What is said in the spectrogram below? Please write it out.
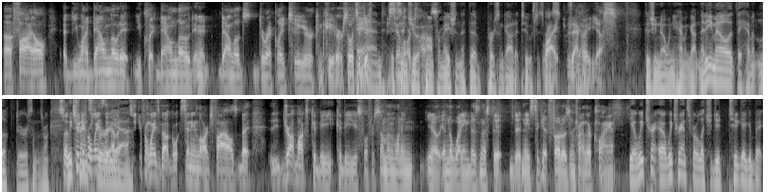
a file. Uh, do you want to download it? You click download, and it downloads directly to your computer. So it's a different. and it sends you a files. confirmation that the person got it too, which is Right. nice. Exactly. Yeah. Yes. Because you know when you haven't gotten that email that they haven't looked or something's wrong. So we two different ways. That, yeah. two different ways about sending large files, but Dropbox could be could be useful for someone wanting you know in the wedding business that, that needs to get photos in front of their client. Yeah, we tra- uh, WeTransfer will let you do two gigabyte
